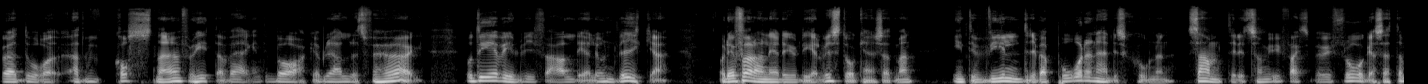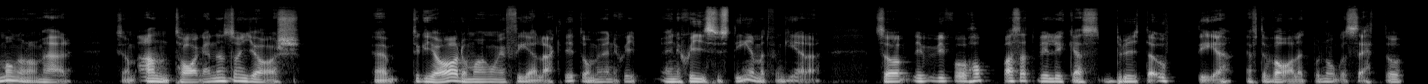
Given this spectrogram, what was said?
för att då att kostnaden för att hitta vägen tillbaka blir alldeles för hög. Och det vill vi för all del undvika. Och det föranleder ju delvis då kanske att man inte vill driva på den här diskussionen samtidigt som vi faktiskt behöver ifrågasätta många av de här liksom, antaganden som görs, eh, tycker jag, då många gånger felaktigt om hur energi, energisystemet fungerar. Så vi får hoppas att vi lyckas bryta upp det efter valet på något sätt. Och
